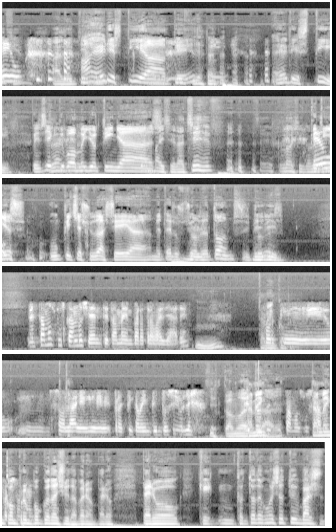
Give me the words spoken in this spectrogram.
Eu. A Leticia. Ah, eres ti a, que... Sí. Eres ti. Pensei claro, que vos mellor tiñas... Que máis era chef, chef lógicamente. Que tiñas un que che axudase a meter os chorletóns e todo eso. Estamos buscando xente tamén para traballar, eh? Uh -huh. Tamén porque co... sola é eh, prácticamente imposible. Como tamén, claro. estamos tamén compro un pouco de axuda, pero pero pero que mm, con todo con eso tú vas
